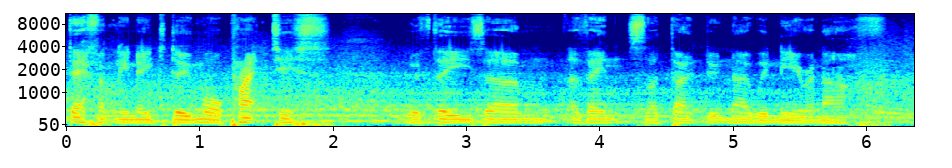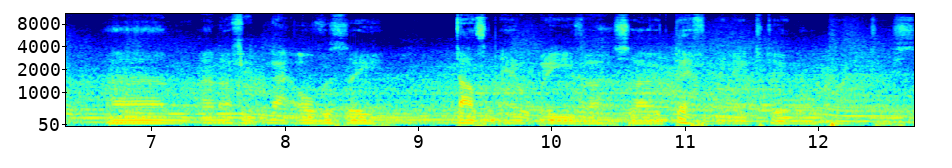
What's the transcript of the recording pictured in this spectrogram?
Definitely need to do more practice with these um, events I don't do nowhere near enough. Um, and I think that obviously doesn't help either. So definitely need to do more practice.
